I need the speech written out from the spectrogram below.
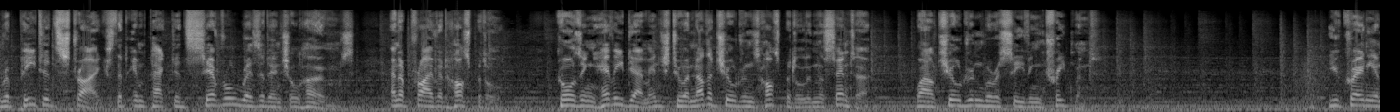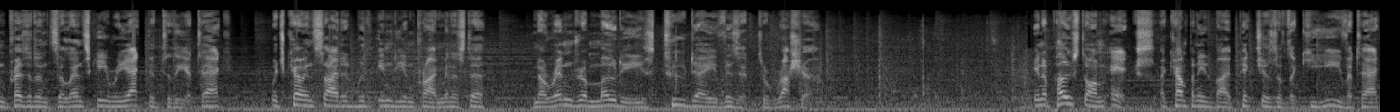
repeated strikes that impacted several residential homes and a private hospital, causing heavy damage to another children's hospital in the center while children were receiving treatment. Ukrainian President Zelensky reacted to the attack, which coincided with Indian Prime Minister Narendra Modi's two-day visit to Russia. In a post on X, accompanied by pictures of the Kyiv attack,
